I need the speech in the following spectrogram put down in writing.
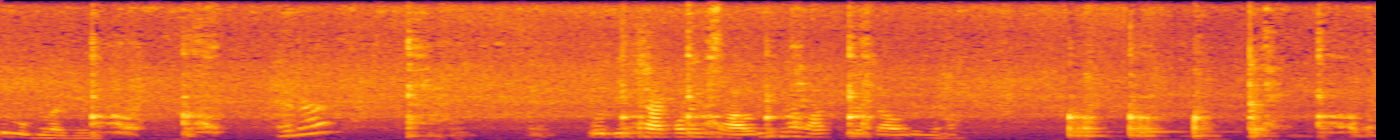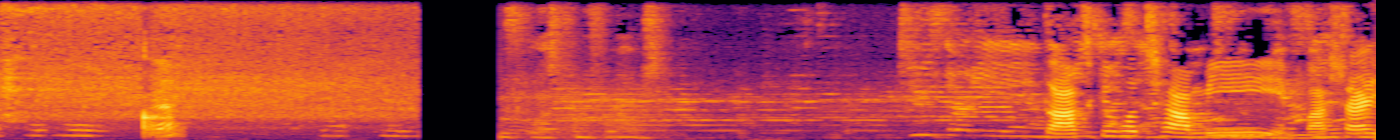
তো লোভ লাগে। তাই না? ওই দিন শাক অনেক ঝাল না করে ঝাল দেবে না। হ্যাঁ? তো আজকে হচ্ছে আমি বাসায়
